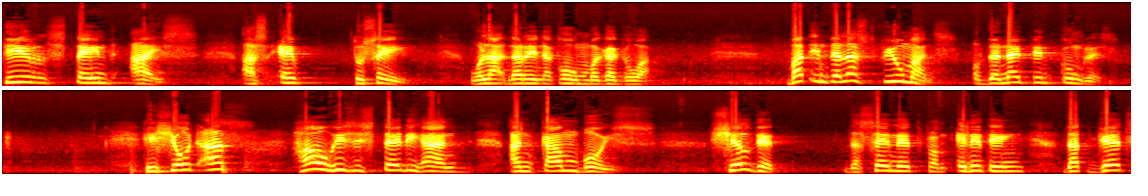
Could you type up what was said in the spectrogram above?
tear-stained eyes, as if to say, wala na rin akong magagawa. But in the last few months of the 19th Congress, he showed us how his steady hand and calm voice shielded the Senate from anything that gets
